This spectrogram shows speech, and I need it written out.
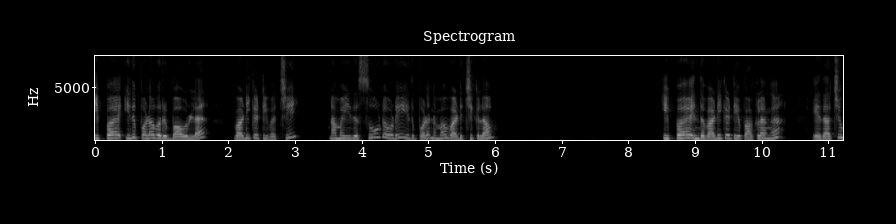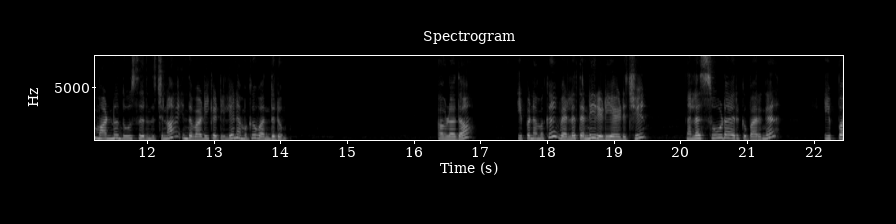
இப்போ இது போல் ஒரு பவுலில் வடிகட்டி வச்சு நம்ம இதை சூடோடு இது போல் நம்ம வடிச்சுக்கலாம். இப்போ இந்த வடிகட்டியை பார்க்கலாங்க. ஏதாச்சும் மண் தூசு இருந்துச்சுன்னா இந்த வடிகட்டிலே நமக்கு வந்துடும். அவ்வளோதான். இப்போ நமக்கு வெள்ளை தண்ணி ரெடி ஆயிடுச்சு. நல்லா சூடாக இருக்குது பாருங்கள் இப்போ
